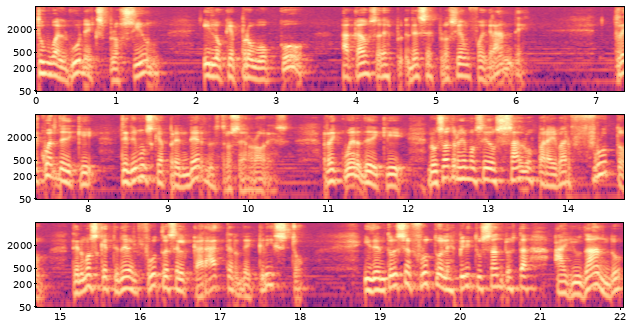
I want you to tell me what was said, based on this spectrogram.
tuvo alguna explosión y lo que provocó a causa de, esa explosión fue grande. Recuerde que tenemos que aprender nuestros errores. Recuerde que nosotros hemos sido salvos para llevar fruto. Tenemos que tener el fruto, es el carácter de Cristo. Y dentro de ese fruto el Espíritu Santo está ayudando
